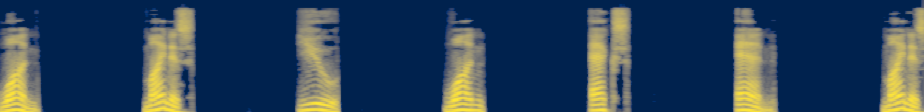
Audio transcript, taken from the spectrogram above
1 minus u 1 x n minus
